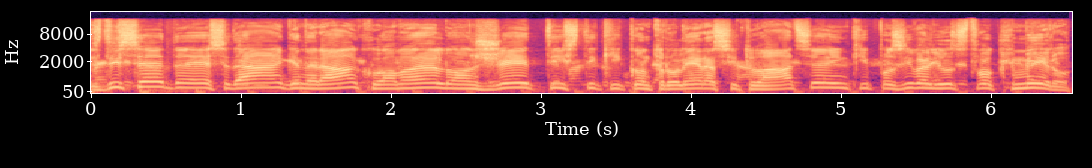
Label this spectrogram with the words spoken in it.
Zdi se, da je sedaj general Kuamel Luanže tisti, ki kontrolira situacijo in ki poziva ljudstvo k miru,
